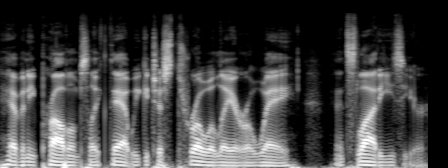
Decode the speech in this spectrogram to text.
have any problems like that, we could just throw a layer away. It's a lot easier.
